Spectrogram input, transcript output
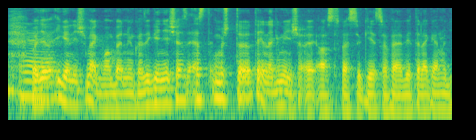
hogy Ja, ja. igenis megvan bennünk az igény, és ez, ezt most tényleg mi is azt veszük észre felvételeken, hogy,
